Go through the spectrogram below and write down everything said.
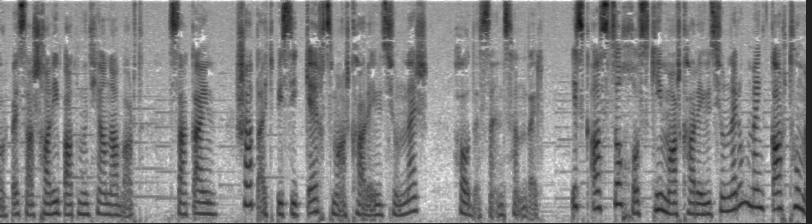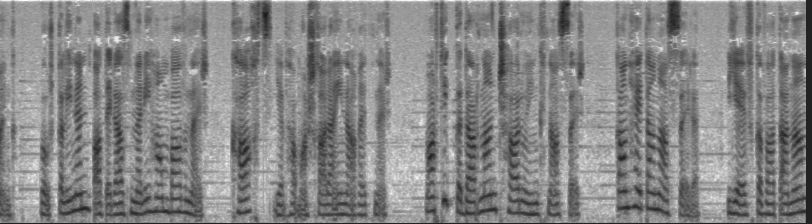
որպես աշխարհի պատմության ավարտ, սակայն Շատ այդպիսի կեղծ մարգարեություններ հոդս են ցնդել։ Իսկ Աստծո խոսքի մարգարեություններում մենք կարդում ենք, որ կլինեն պատերազմների համբավներ, քաղց եւ համաշխարային աղետներ։ Մարդիկ կդառնան չար ու ինքնասեր, կանհետանա սերը եւ կվատանան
